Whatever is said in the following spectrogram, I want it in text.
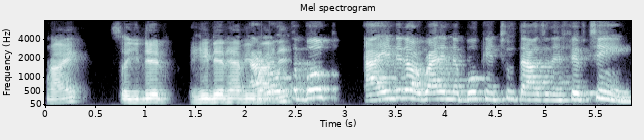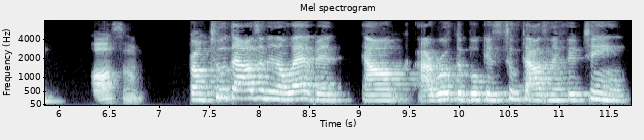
right? So you did, he did have you I write wrote it? the book. I ended up writing the book in 2015. Awesome. from 2011 um, i wrote the book in 2015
